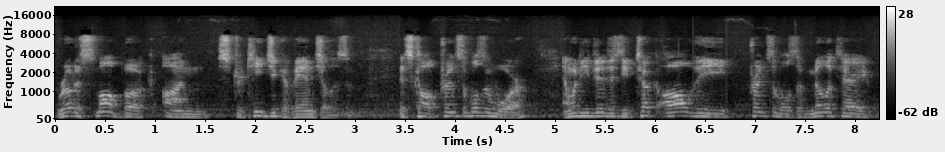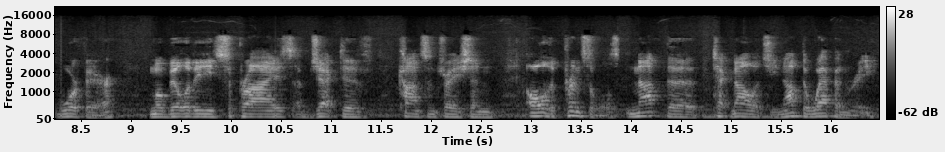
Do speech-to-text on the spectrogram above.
wrote a small book on strategic evangelism. It's called Principles of War. And what he did is he took all the principles of military warfare mobility, surprise, objective, concentration, all the principles, not the technology, not the weaponry,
